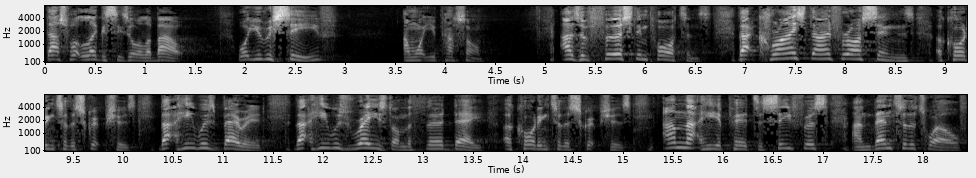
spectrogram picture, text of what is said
That's what legacy is all about. What you receive, and what you pass on. as of first importance that Christ died for our sins according to the Scriptures, that he was buried, that he was raised on the third day according to the Scriptures, and that he appeared to Cephas and then to the twelve.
